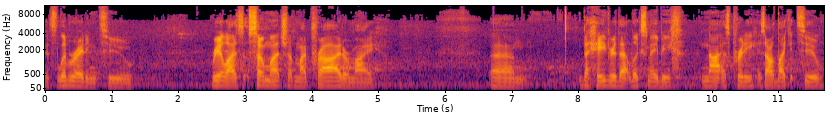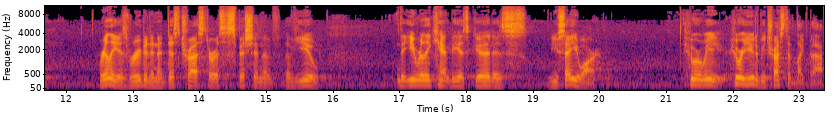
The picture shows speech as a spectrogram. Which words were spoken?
it's liberating to realize that so much of my pride or my um, behavior that looks maybe not as pretty as I would like it to really is rooted in a distrust or a suspicion of, of you. That you really can't be as good as you say you are. Who are we? Who are you to be trusted like that?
